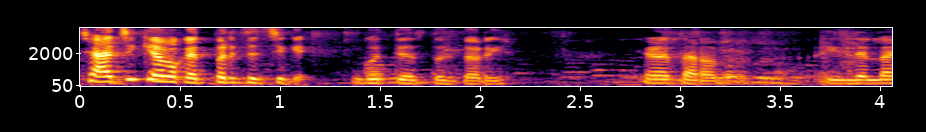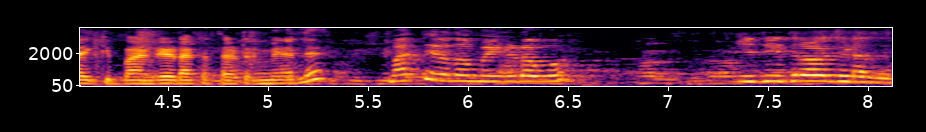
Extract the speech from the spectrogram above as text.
ಚಾಚಿ ಯಾವಾಗೈತೆ ಪರಿ ಚಚ್ಚಿಗೆ ಗೊತ್ತಿರ್ತೈತೆ ಅವ್ರಿಗೆ ಹೇಳ್ತಾರ ಅವ್ರು ಇಲ್ಲೆಲ್ಲ ಆಕಿ ಬಾಂಡೆ ಇಡಾಕತ್ತಾಳ್ರಿ ಮೇಲೆ ಮತ್ತೆ ಗಿಡವು ಇದು ಇದ್ರೊಳಗೆ ಇಡೋದು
